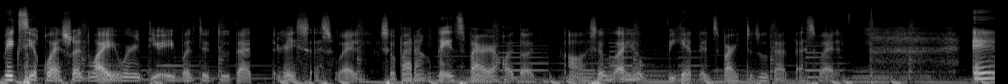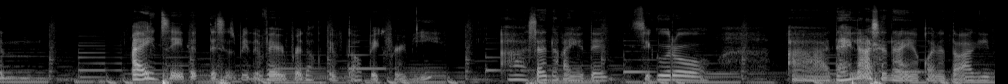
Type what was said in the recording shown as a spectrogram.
makes you question why weren't you able to do that race as well. So parang na-inspire ako doon. Oh, so I hope we get inspired to do that as well. And I'd say that this has been a very productive topic for me. Uh, sana kayo din. Siguro, uh, dahil nakasanayan ko ng tawagin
